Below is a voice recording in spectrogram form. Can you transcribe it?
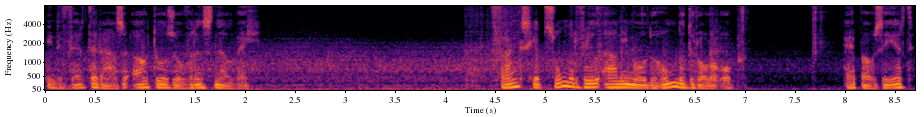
In de verte razen auto's over een snelweg. Frank schept zonder veel animo de hondendrollen op. Hij pauzeert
